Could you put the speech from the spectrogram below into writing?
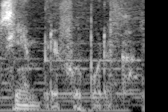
Siempre fue por acá.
